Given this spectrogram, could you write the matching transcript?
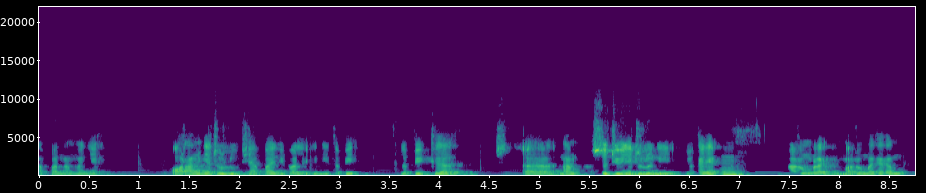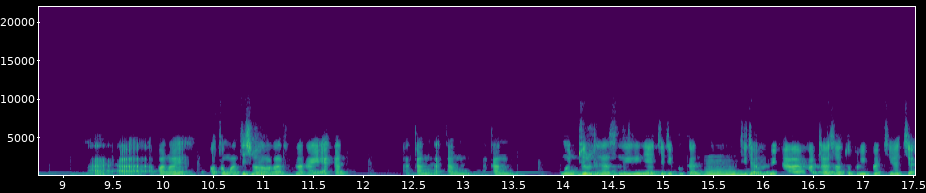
apa namanya orangnya dulu siapa yang dibalik ini, tapi lebih ke uh, studionya dulu nih. Makanya hmm. baru mereka, baru mereka kan uh, apa namanya otomatis orang-orang di belakangnya akan akan akan akan muncul dengan sendirinya jadi bukan hmm. tidak berbicara pada satu pribadi aja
